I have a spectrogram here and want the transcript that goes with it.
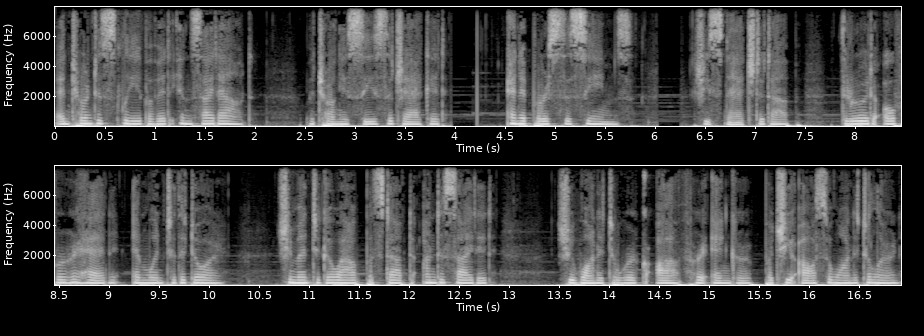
and turned his sleeve of it inside out. Matronia seized the jacket, and it burst the seams. She snatched it up, threw it over her head, and went to the door. She meant to go out, but stopped undecided she wanted to work off her anger, but she also wanted to learn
